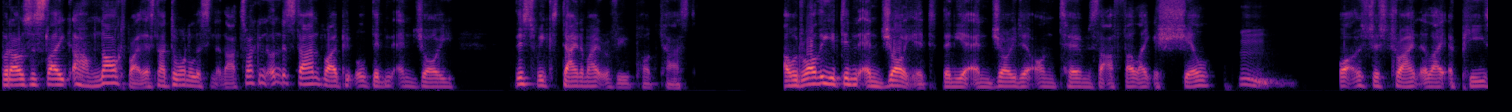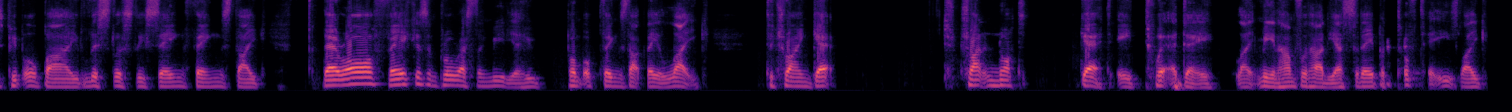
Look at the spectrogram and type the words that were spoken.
but I was just like, oh, I'm knocked by this and I don't want to listen to that. So I can understand why people didn't enjoy this week's Dynamite Review podcast. I would rather you didn't enjoy it than you enjoyed it on terms that I felt like a shill. Hmm what I was just trying to like appease people by listlessly saying things like there are fakers in pro wrestling media who pump up things that they like to try and get to try to not get a Twitter day like me and Hamflett had yesterday, but tough titties. Like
